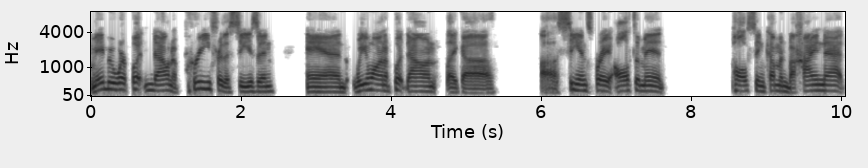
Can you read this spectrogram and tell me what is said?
maybe we're putting down a pre for the season and we want to put down like a, a See and Spray ultimate pulsing coming behind that.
